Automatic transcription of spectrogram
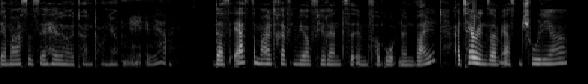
Der Mars ist sehr hell heute, Antonia. Ja. Das erste Mal treffen wir auf Firenze im verbotenen Wald, als Harry in seinem ersten Schuljahr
